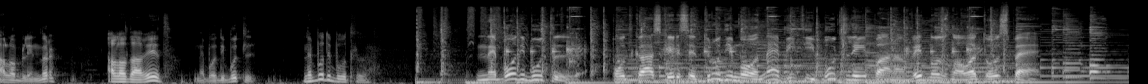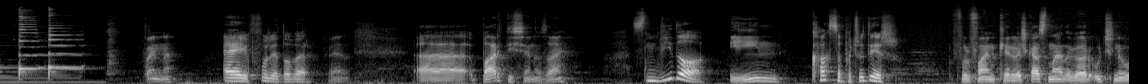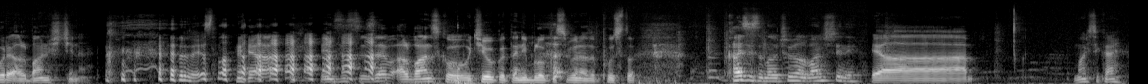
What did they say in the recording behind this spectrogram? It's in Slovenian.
Alo, Blender, Alo, David, ne bodi butl. ne bodi butl. Ne bodi butl, podcast, kjer se trudimo ne biti butli, pa nam vedno znova to uspe. Fajn, ne? Ej, ful je dober. Fajn. Uh, parti se nazaj Sem videl, in kako se počutiš? full fajn, ker veš, kaj sem najdel, gor učne ure albanščine. Resno? ja, in sem se zdaj albansko učil, kot te ni bilo, ko si bil na dopustu. Kaj si se naučil v albanščini? Ja, marsikaj.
